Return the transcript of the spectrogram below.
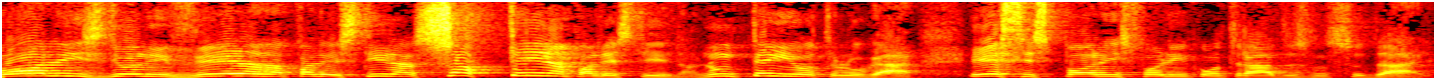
pólens de oliveira da Palestina. Só tem na Palestina, não tem em outro lugar. Esses pólens foram encontrados no sudário.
